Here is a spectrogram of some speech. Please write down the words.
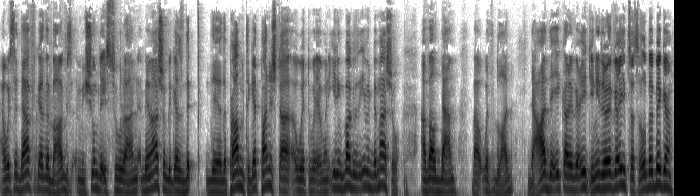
I would say dafka the bugs mishum the isuran b'mashu because the, the the problem to get punished uh, with, with, when eating bugs is even b'mashu aval dam, but with blood. The ad ikar you need a revi'it, so it's a little bit bigger.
